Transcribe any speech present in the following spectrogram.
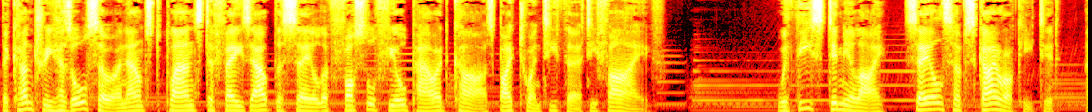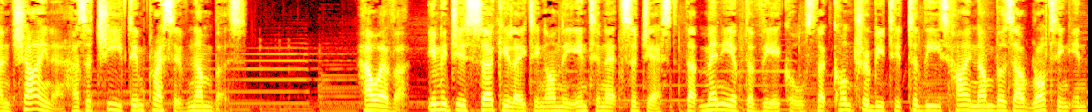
The country has also announced plans to phase out the sale of fossil fuel-powered cars by 2035. With these stimuli, sales have skyrocketed, and China has achieved impressive numbers. However, images circulating on the internet suggest that many of the vehicles that contributed to these high numbers are rotting in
